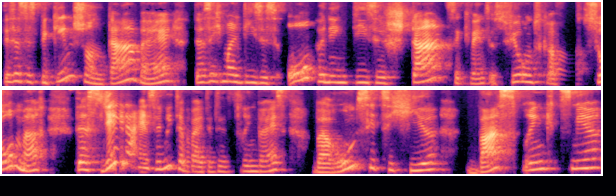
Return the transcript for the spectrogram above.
Das heißt, es beginnt schon dabei, dass ich mal dieses Opening, diese Startsequenz als Führungskraft so mache, dass jeder einzelne Mitarbeiter, drin weiß, warum sitze ich hier, was bringt es mir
